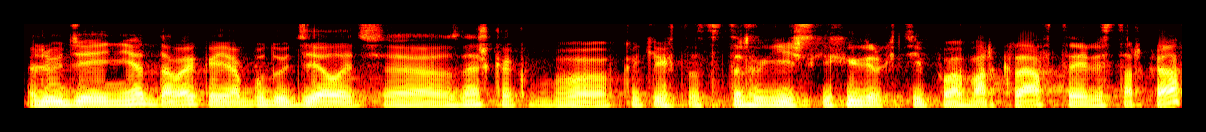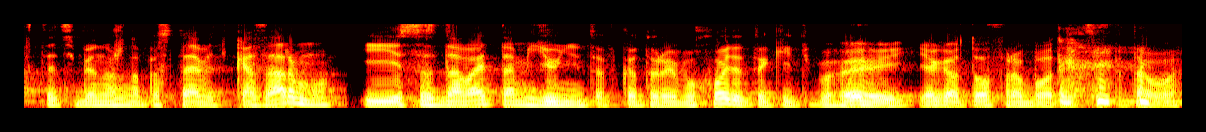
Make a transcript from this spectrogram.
людей нет, давай-ка я буду делать, э, знаешь, как в, в каких-то стратегических играх типа Warcraft или StarCraft, тебе нужно поставить казарму и создавать там юнитов, которые выходят такие типа, эй, я готов работать, типа того.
